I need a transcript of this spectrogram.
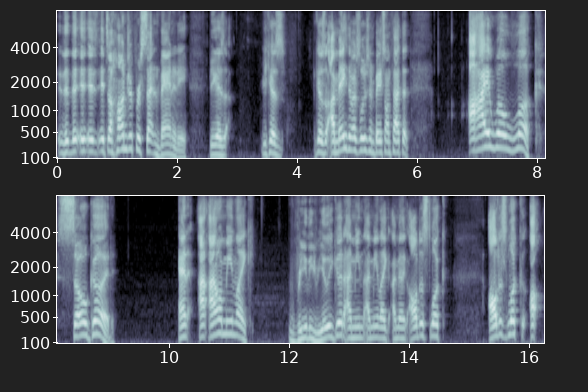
It's hundred percent vanity because because because I make the resolution based on the fact that I will look so good, and I, I don't mean like really really good. I mean I mean like I mean like I'll just look, I'll just look I'll,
